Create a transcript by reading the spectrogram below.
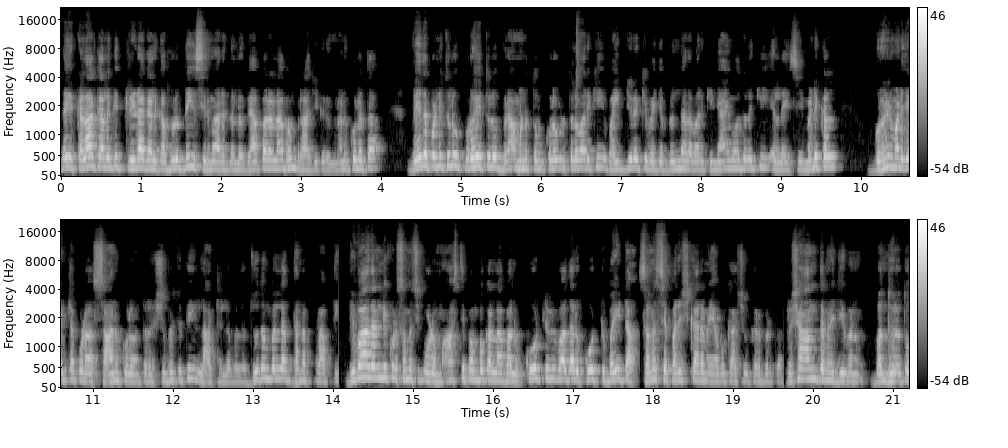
అలాగే కళాకారులకి క్రీడాకారులకు అభివృద్ధి సినిమా రంగంలో వ్యాపార లాభం రాజకీయ రంగం అనుకూలత వేద పండితులు పురోహితులు బ్రాహ్మణత్వం కులవృత్తుల వారికి వైద్యులకి వైద్య బృందాల వారికి న్యాయవాదులకి ఎల్ఐసి మెడికల్ గృహ నిర్మాణ జంట కూడా సానుకూలవంతరం శుభస్థితి లాటరీల వల్ల జూదం వల్ల ధన ప్రాప్తి వివాదాలన్నీ కూడా సమస్యపోవడం ఆస్తి పంపక లాభాలు కోర్టు వివాదాలు కోర్టు బయట సమస్య పరిష్కారమయ్యే అవకాశం కనబడుతుంది. ప్రశాంతమైన జీవనం బంధువులతో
